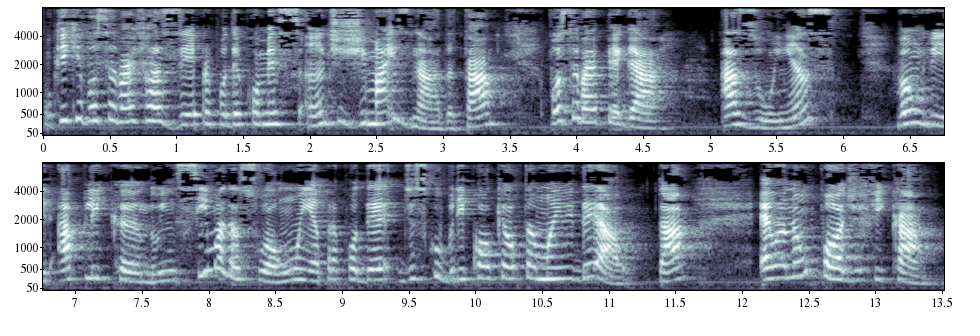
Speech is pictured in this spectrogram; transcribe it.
o que, que você vai fazer para poder começar, antes de mais nada, tá? Você vai pegar as unhas, vão vir aplicando em cima da sua unha para poder descobrir qual é o tamanho ideal, tá? Ela não pode ficar...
